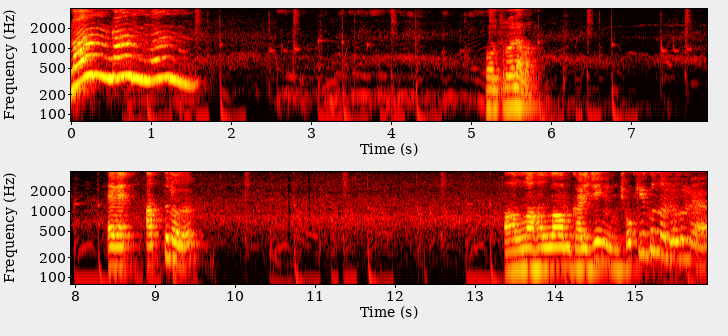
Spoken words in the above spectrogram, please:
Lan lan lan. Kontrole bak. Evet, attın onu. Allah Allah bu kaleci çok iyi kullanıyor oğlum ya.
